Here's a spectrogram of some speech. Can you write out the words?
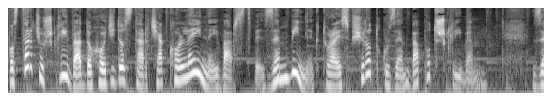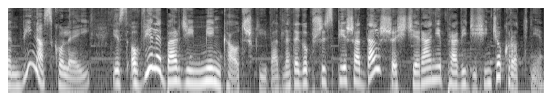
Po starciu szkliwa dochodzi do starcia kolejnej warstwy, zębiny, która jest w środku zęba pod szkliwem. Zębina z kolei jest o wiele bardziej miękka od szkliwa, dlatego przyspiesza dalsze ścieranie prawie dziesięciokrotnie.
